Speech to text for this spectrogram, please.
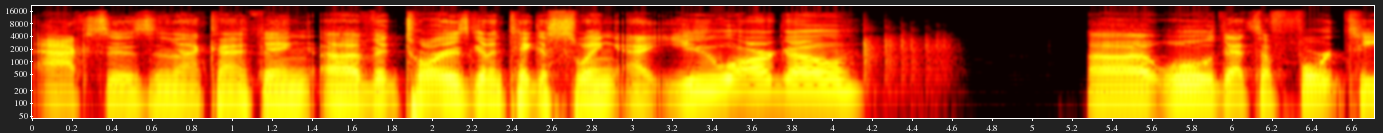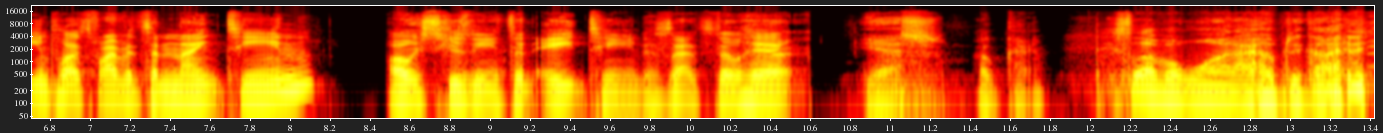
axes and that kind of thing. Uh, Victoria's going to take a swing at you, Argo. Uh, whoa, that's a 14 plus 5. It's a 19. Oh, excuse me. It's an 18. Does that still hit? Yes. Okay. He's level one. I hope to God it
